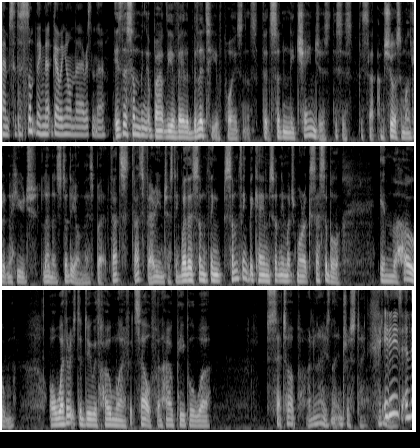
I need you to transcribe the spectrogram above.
Um, so there's something that going on there, isn't there? Is there something about the availability of poisons that suddenly changes? This is this. I'm sure someone's written a huge learned study on this, but that's that's very interesting. Whether something something became suddenly much more accessible in the home, or whether it's to do with home life itself and how people were set up. I don't know. Isn't that interesting? Isn't It is, and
